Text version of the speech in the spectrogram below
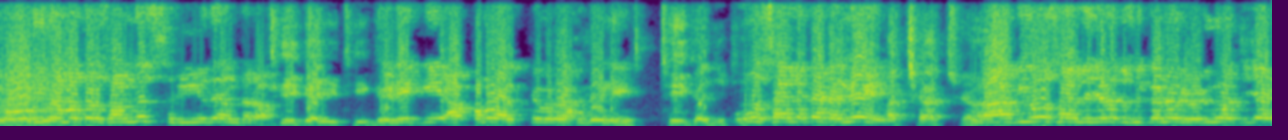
ਬੋਡੀ ਦਾ ਮਤਲਬ ਸਮਝਦੇ ਸਰੀਰ ਦੇ ਅੰਦਰ ਆ। ਠੀਕ ਹੈ ਜੀ ਠੀਕ ਹੈ ਜਿਹੜੇ ਕਿ ਆਪਾਂ ਨੂੰ ਐਕਟਿਵ ਰੱਖਦੇ ਨੇ ਠੀਕ ਹੈ ਜੀ ਠੀਕ- ਉਹ ਸੈੱਲ ਘਟੇ ਨੇ। ਅੱਛਾ ਅੱਛਾ। ਨਾ ਕਿ ਉਹ ਸੈੱਲ ਜਿਹੜੇ ਤੁਸੀਂ ਕਹਿੰਦੇ ਰੇਡੀਓ ਚ ਜਾਂ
